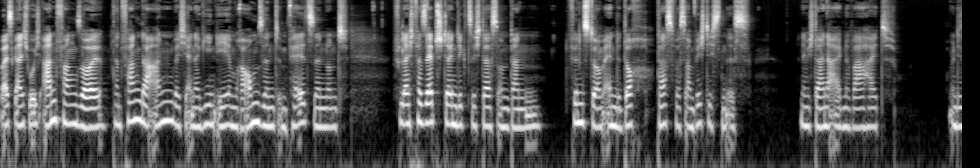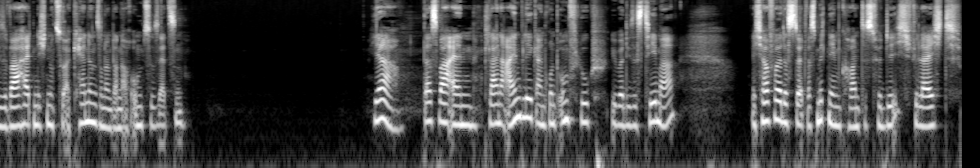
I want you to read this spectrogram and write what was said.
weiß gar nicht, wo ich anfangen soll. Dann fang da an, welche Energien eh im Raum sind, im Feld sind und vielleicht verselbstständigt sich das und dann findest du am Ende doch das, was am wichtigsten ist, nämlich deine eigene Wahrheit. Und diese Wahrheit nicht nur zu erkennen, sondern dann auch umzusetzen. Ja, das war ein kleiner Einblick, ein Rundumflug über dieses Thema. Ich hoffe, dass du etwas mitnehmen konntest für dich. Vielleicht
